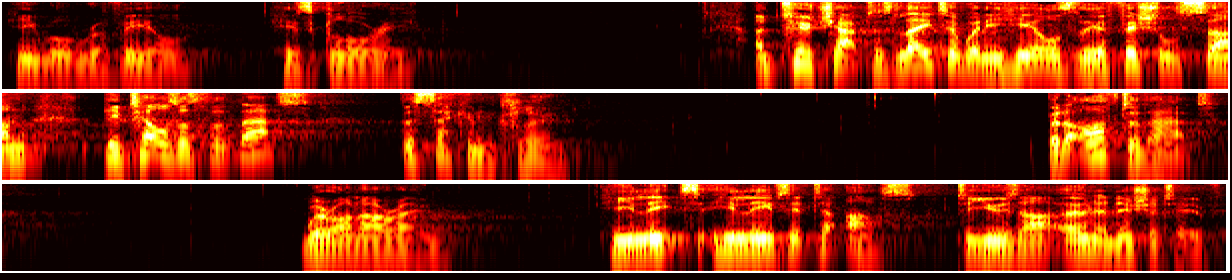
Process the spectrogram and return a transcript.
he will reveal his glory. And two chapters later, when he heals the official's son, he tells us that that's the second clue. But after that, we're on our own. He leaves, he leaves it to us to use our own initiative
